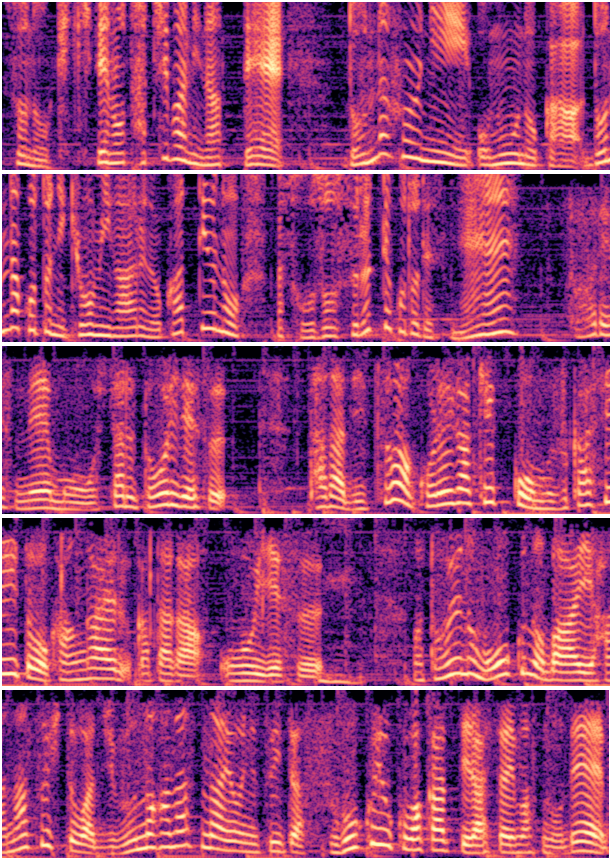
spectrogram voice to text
その聞き手の立場になってどんなふうに思うのかどんなことに興味があるのかっていうのを想像するってことですね。そうですねもうおっしゃる通りですただ実はこれが結構難しいと考える方が多いです。うんまあ、というのも多くの場合話す人は自分の話す内容についてはすごくよく分かっていらっしゃいますので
